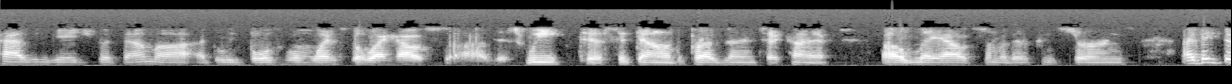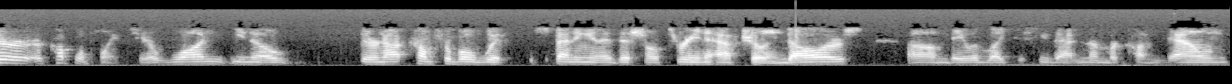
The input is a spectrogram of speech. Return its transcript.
has engaged with them. Uh, I believe both of them went to the White House uh, this week to sit down with the president to kind of uh, lay out some of their concerns. I think there are a couple of points here. One, you know, they're not comfortable with spending an additional three and a half trillion dollars. Um, they would like to see that number come down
